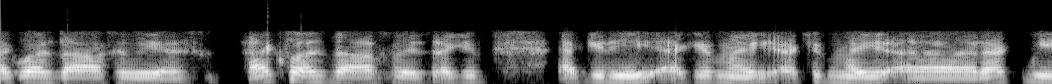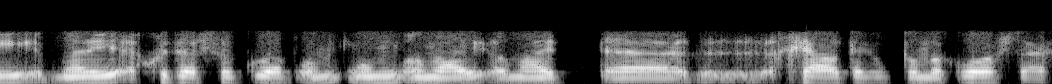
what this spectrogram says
ek was daar gewees. Ek was daar gewees. Ek het ek het die ek het my ek het my uh rugby my goeder verkoop om om om my om my uh geld te kom bekostig.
